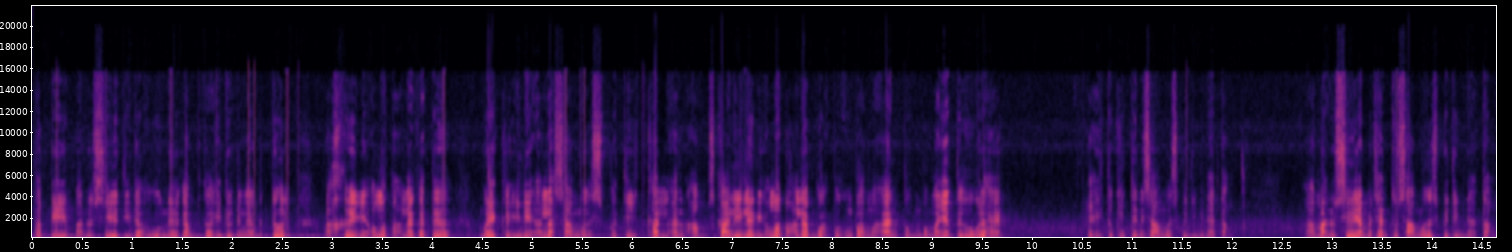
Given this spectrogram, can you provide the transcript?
Tapi manusia tidak gunakan perkara itu dengan betul. Akhirnya Allah Taala kata mereka ini adalah sama seperti kal an'am. Sekali lagi Allah Taala buat perumpamaan, perumpamaan yang teruklah ya. Iaitu kita ni sama seperti binatang. Ha, manusia yang macam tu sama seperti binatang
